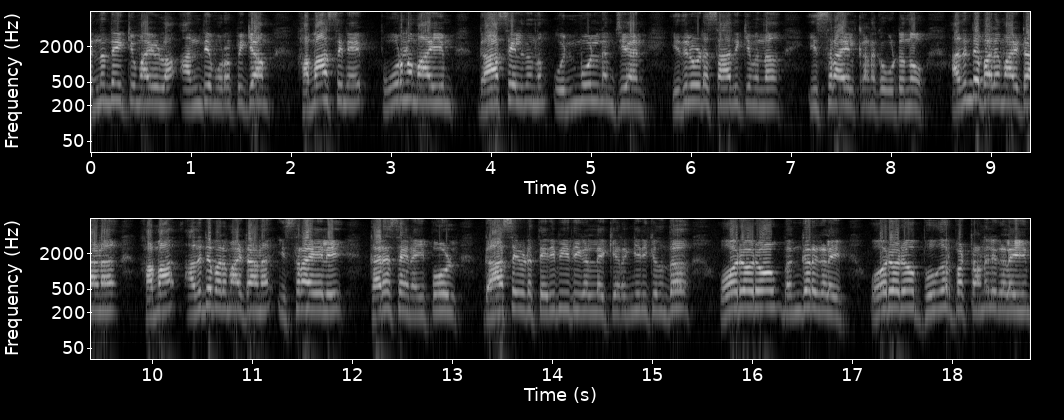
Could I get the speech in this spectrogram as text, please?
എന്നേക്കുമായുള്ള അന്ത്യം ഉറപ്പിക്കാം. ഹമാസിനെ പൂർണമായും ഗാസയിൽ നിന്നും ഉന്മൂലനം ചെയ്യാൻ ഇതിലൂടെ സാധിക്കുമെന്ന് ഇസ്രായേൽ കണക്ക് കൂട്ടുന്നു അതിന്റെ ഫലമായിട്ടാണ് ഹമാ അതിന്റെ ഫലമായിട്ടാണ് ഇസ്രായേലി കരസേന ഇപ്പോൾ ഗാസയുടെ തെരുവീതികളിലേക്ക് ഇറങ്ങിയിരിക്കുന്നത്. ഓരോരോ ബങ്കറുകളെയും ഓരോരോ ഭൂഗർഭ ടണലുകളെയും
